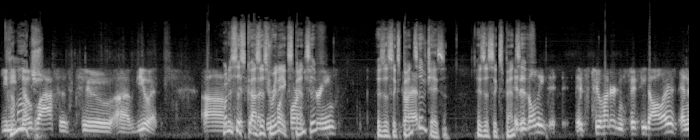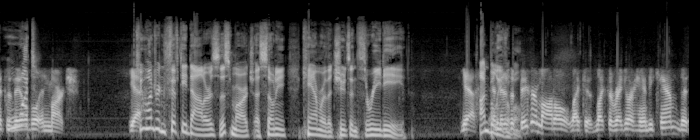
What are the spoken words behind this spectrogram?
You How need no glasses to uh, view it. Um, what is this? Is this really expensive? Screen. Is this expensive, Jason? Is this expensive? It is only it's two hundred and fifty dollars, and it's available in March. Yes, Two hundred and fifty dollars this March. A Sony camera that shoots in 3D. Yes. And Unbelievable. there's a bigger model, like like the regular Handycam, that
